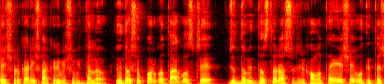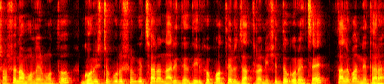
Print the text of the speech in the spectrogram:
বেসরকারি সরকারি বিশ্ববিদ্যালয়। দুই দশক পর গত আগস্টে যুদ্ধবিধ্বস্ত রাষ্ট্রটির ক্ষমতায় এসে অতীতের শাসন আমলের মতো ঘনিষ্ঠ পুরুষসঙ্গীত ছাড়া নারীদের দীর্ঘ পথের যাত্রা নিষিদ্ধ করেছে তালেবান নেতারা।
